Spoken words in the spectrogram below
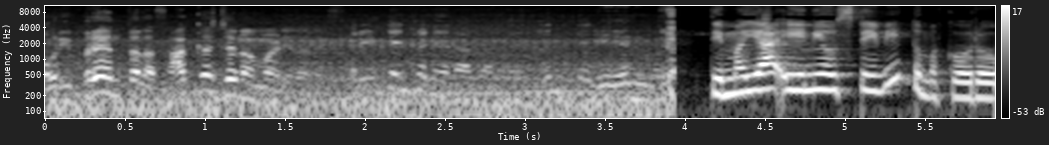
ಅವರಿಬ್ಬರೇ ಅಂತಲ್ಲ ಸಾಕಷ್ಟು ಜನ ಮಾಡಿದ್ದಾರೆ. ತಿಮ್ಮಯ್ಯ ಈ ನ್ಯೂಸ್ ಟಿವಿ ತುಮಕೂರು.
